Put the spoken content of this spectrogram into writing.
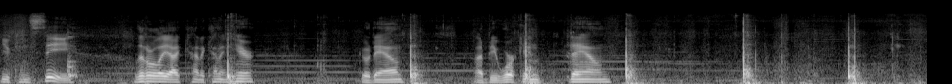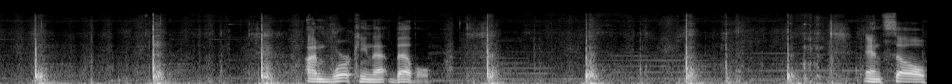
you can see, literally I kind of come in here, go down, I'd be working down, I'm working that bevel. And so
